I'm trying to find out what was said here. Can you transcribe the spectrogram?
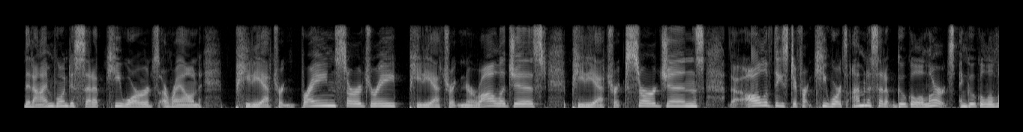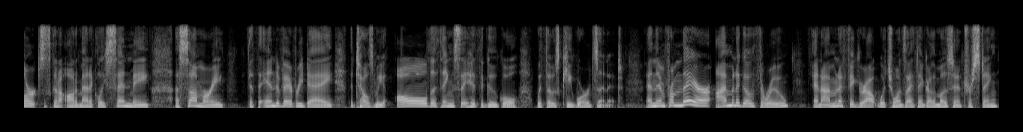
then I'm going to set up keywords around pediatric brain surgery, pediatric neurologist, pediatric surgeons, uh, all of these different keywords. I'm going to set up Google Alerts, and Google Alerts is going to automatically send me a summary at the end of every day that tells me all the things that hit the Google with those keywords in it. And then from there, I'm going to go through and I'm going to figure out which ones I think are the most interesting.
